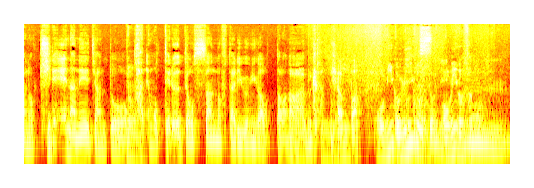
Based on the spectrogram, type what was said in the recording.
あの綺麗な姉ちゃんとうん。金持ってるっておっさんの二人組がおったわな。あん やっぱお見事に。お見事うん。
